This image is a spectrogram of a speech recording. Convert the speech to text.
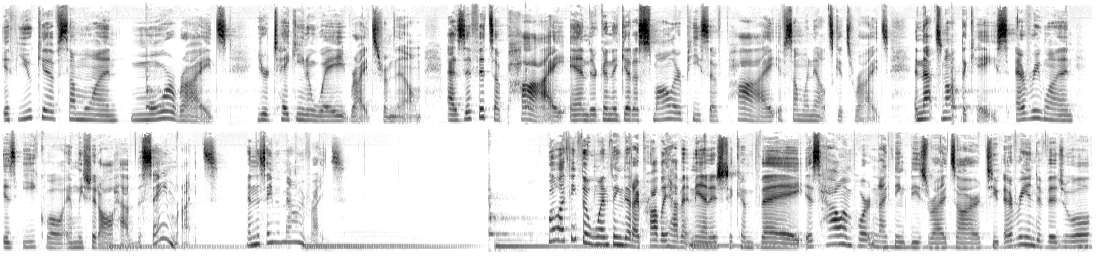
if you give someone more rights, you're taking away rights from them, as if it's a pie and they're going to get a smaller piece of pie if someone else gets rights. And that's not the case. Everyone is equal and we should all have the same rights and the same amount of rights. Well, I think the one thing that I probably haven't managed to convey is how important I think these rights are to every individual,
